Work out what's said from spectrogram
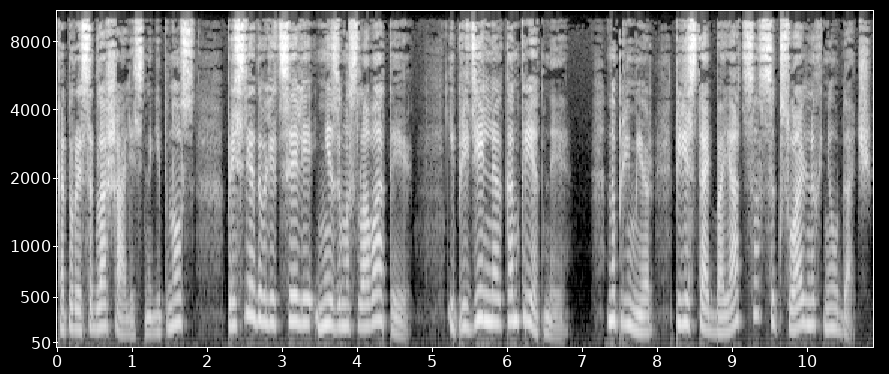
которые соглашались на гипноз, преследовали цели незамысловатые и предельно конкретные, например, перестать бояться сексуальных неудач.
